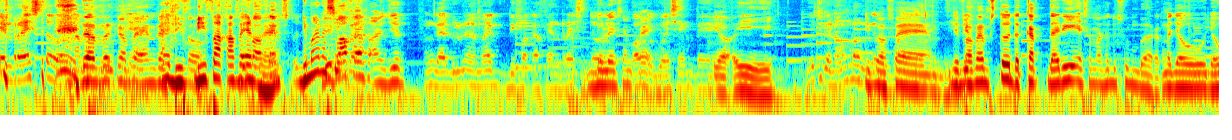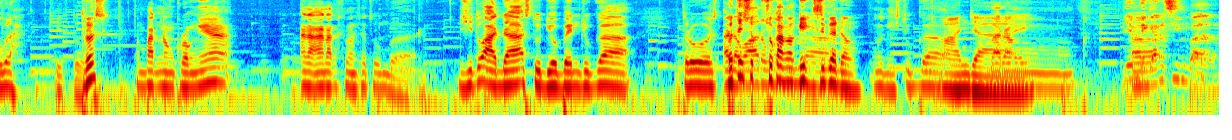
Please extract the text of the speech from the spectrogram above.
and Resto. Dapat Cafe and Eh, Div- Diva Cafe and Diva Resto. Di mana sih? Diva Fam, anjir. Enggak dulu namanya Diva Cafe and Resto. Dulu SMP. Waktu gue SMP. Yoi. Gue juga nongkrong di Diva Fam. Diva Fam itu dekat dari SMA satu sumber, nggak jauh-jauh lah gitu. Terus? tempat nongkrongnya anak-anak SMA satu sumber. Di situ ada studio band juga. Terus ada Berarti suka nge-gigs juga dong? Nge-gigs juga. Anjay. Bareng Dia megang simbal.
